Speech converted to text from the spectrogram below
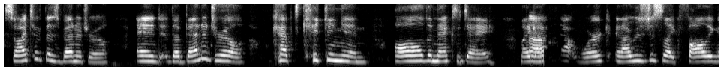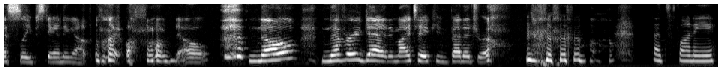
so I took this Benadryl and the Benadryl kept kicking in all the next day. Like I Oh. was at work and I was just like falling asleep standing up. I'm like, oh no. No, never again am I taking Benadryl. That's funny.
